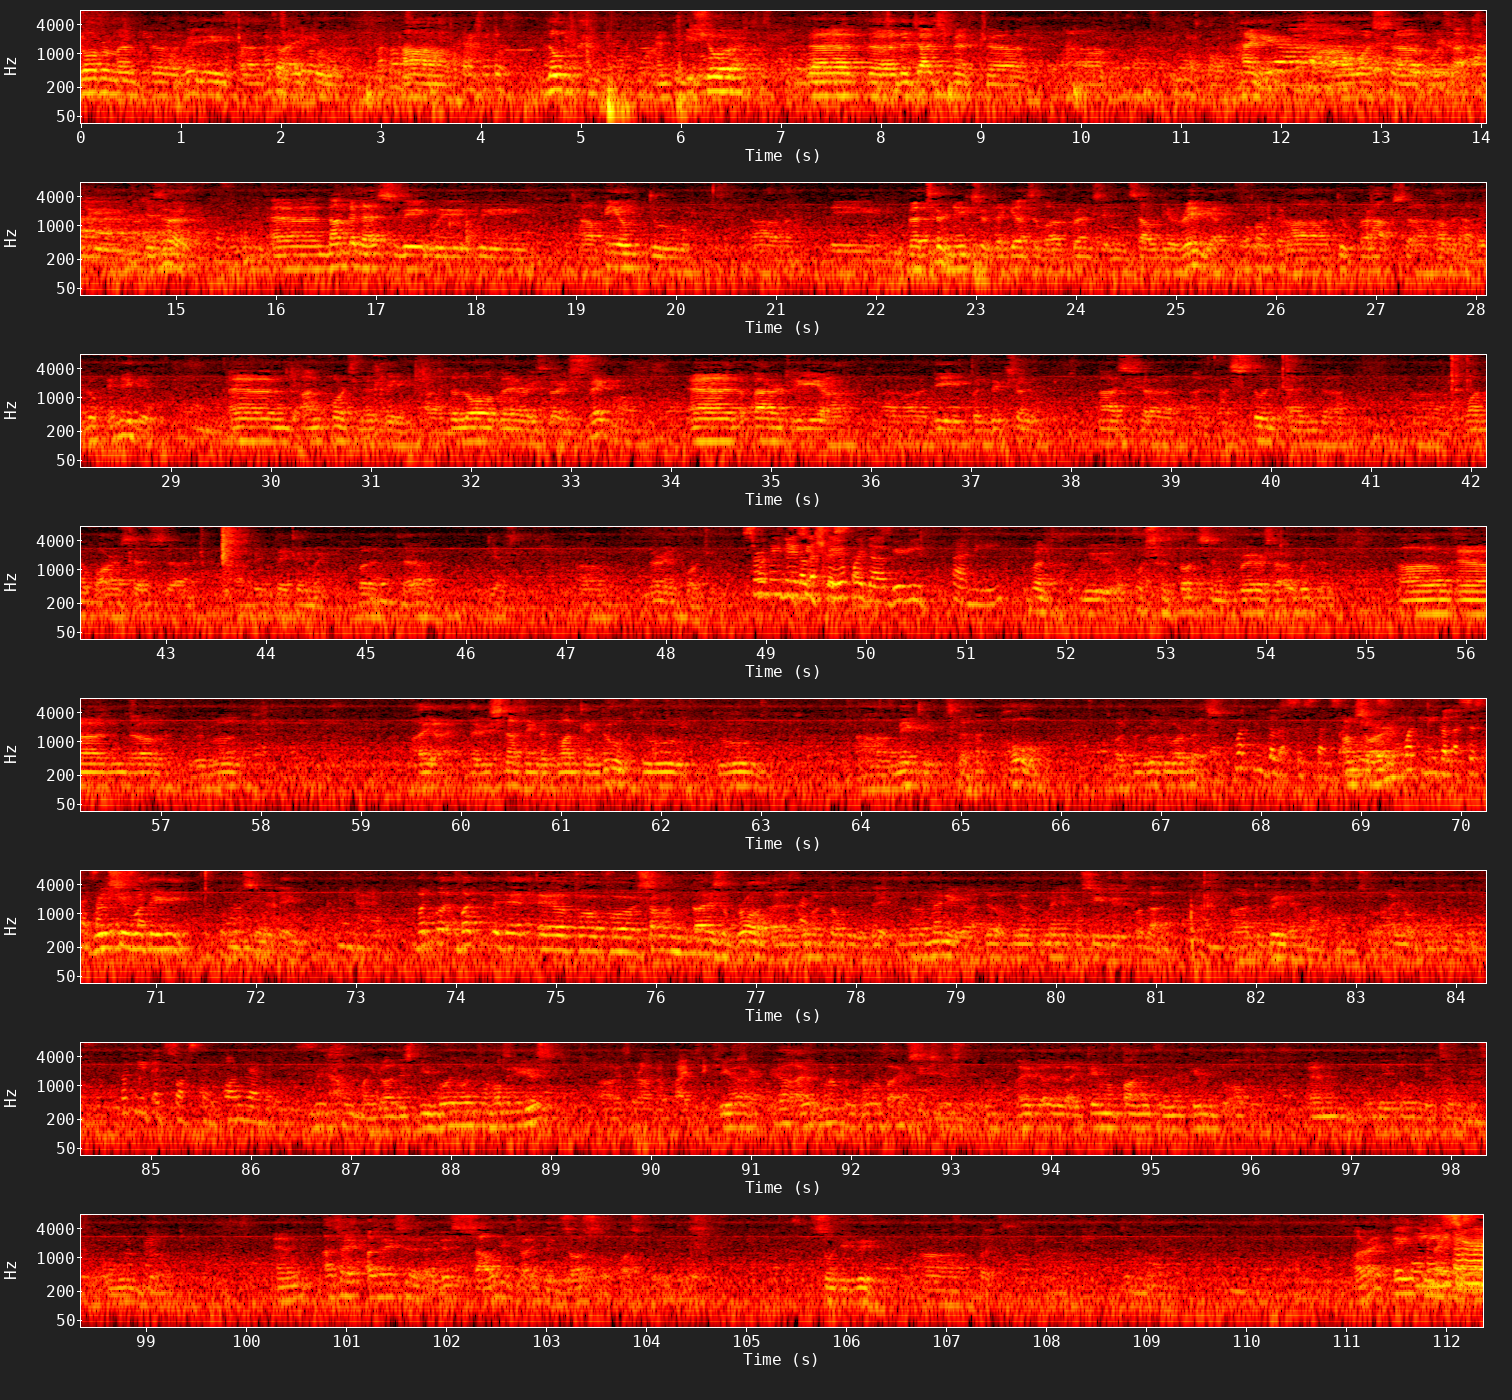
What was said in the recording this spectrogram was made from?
government uh, really uh, try to uh, look and to be sure that uh, the judgment uh, uh, of hanging was was actually deserved. Nonetheless, we we, we appealed to the better natures, I guess, of our friends in Saudi Arabia uh, to perhaps uh, have another look, and they did. And unfortunately, uh, the law there is very strict, and apparently uh, uh, the conviction has, uh, has stood, and uh, uh, one of ours has been taken away. But uh, yes, um, very unfortunate. Sir, may What message kayo for the assistance? bereaved family? Well, we, of course, our thoughts and prayers are with them. Um, and uh, we will, I, I, there is nothing that one can do to, to uh, make it uh, whole, but we will do our best. What legal assistance? I'm sorry? What legal assistance? We'll see what they need. We'll see what they need. But, but, but then, uh, for, for someone who dies abroad, uh, over WD, there are many, uh, there we have many procedures for that, uh, to bring them back home. So I don't think that will be. But we've exhausted all remedies. Oh my God, this has been going on for how many years? Uh, it's around uh, five, six years, Yeah, sir. yeah, I remember over five, six years ago. I, I, I came upon it when I came into office, and they told me it's, a, it's an old bill. And as I, as I said, I guess Saudi tried to exhaust all possibilities. So did we. Uh, but, uh, didn't work. All right. Thank you, sir.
